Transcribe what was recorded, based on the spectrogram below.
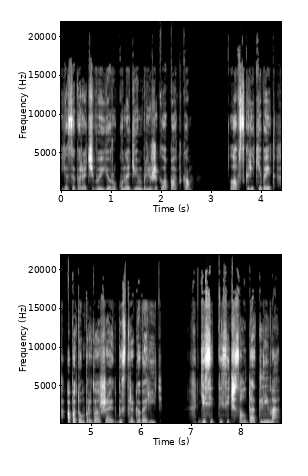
Я заворачиваю ее руку на дюйм ближе к лопаткам. Ла вскрикивает, а потом продолжает быстро говорить. «Десять тысяч солдат, Лина!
